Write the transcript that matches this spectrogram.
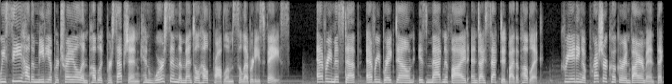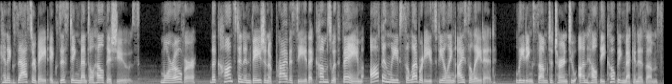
we see how the media portrayal and public perception can worsen the mental health problems celebrities face. Every misstep, every breakdown is magnified and dissected by the public, creating a pressure cooker environment that can exacerbate existing mental health issues. Moreover, the constant invasion of privacy that comes with fame often leaves celebrities feeling isolated, leading some to turn to unhealthy coping mechanisms,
